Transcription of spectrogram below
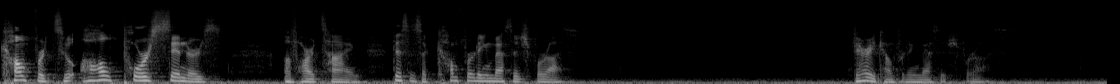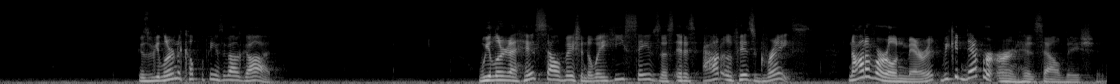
comfort to all poor sinners of our time. This is a comforting message for us. Very comforting message for us. Because we learn a couple things about God. We learn that His salvation, the way He saves us, it is out of His grace, not of our own merit. We could never earn His salvation.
